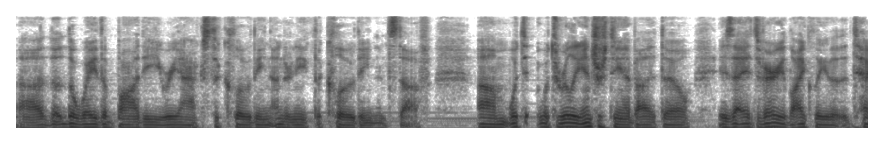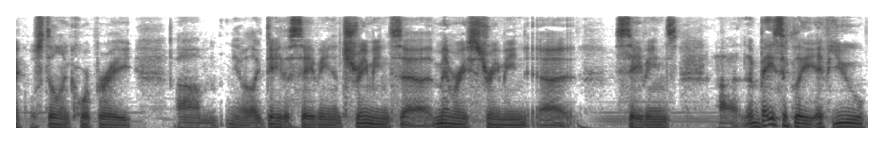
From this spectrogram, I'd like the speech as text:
uh, the the way the body reacts to clothing underneath the clothing and stuff. Um, what's what's really interesting about it though is that it's very likely that the tech will still incorporate, um, you know, like data saving and streaming, uh, memory streaming uh, savings. Uh, basically, if you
